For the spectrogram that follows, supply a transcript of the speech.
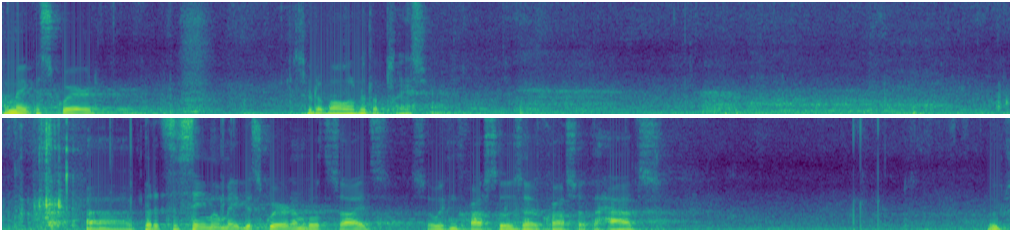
omega squared. Sort of all over the place here. Uh, but it's the same omega squared on both sides, so we can cross those out, cross out the halves. Oops.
